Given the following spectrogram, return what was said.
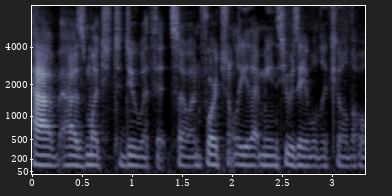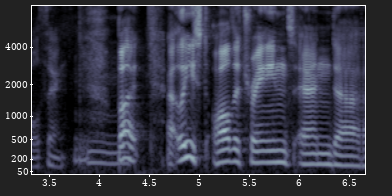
have as much to do with it. So unfortunately, that means he was able to kill the whole thing. But at least all the trains and uh,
